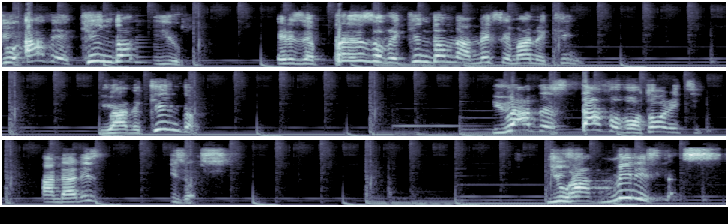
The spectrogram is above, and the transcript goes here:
You have a kingdom in you. It is the presence of the kingdom that makes a man a king. You have a kingdom. You have the staff of authority, and that is Jesus. You have ministers,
